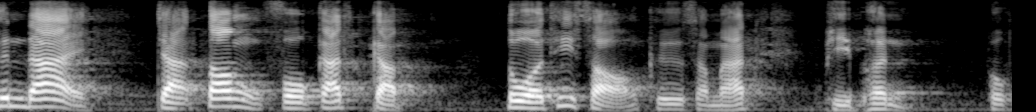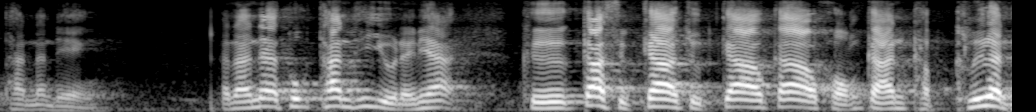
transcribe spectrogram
ขึ้นได้จะต้องโฟกัสกับตัวที่ 2 คือ Smart People พวกท่านนั่นเองอันนั้นเนี่ยพวกท่านที่อยู่ในเนี้ย คือ 99.99 ของการขับเคลื่อน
